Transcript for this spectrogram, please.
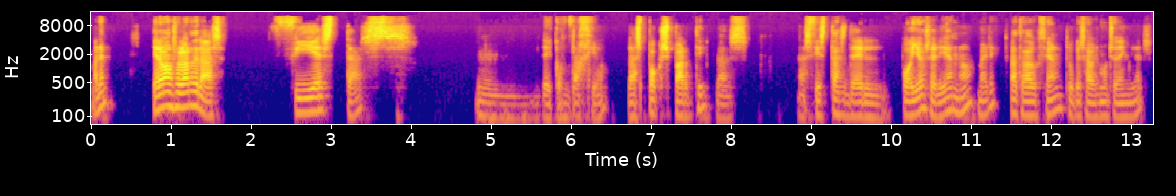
¿Vale? Y ahora vamos a hablar de las fiestas mm, de contagio, las pox party, las, las fiestas del pollo serían, ¿no, Mary? La traducción, tú que sabes mucho de inglés.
